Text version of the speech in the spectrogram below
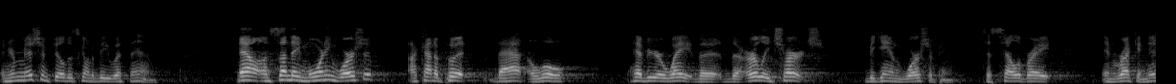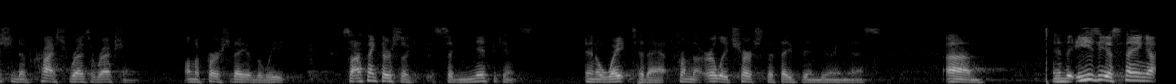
And your mission field is going to be with them. Now, on Sunday morning worship, I kind of put that a little heavier weight. The, the early church began worshiping to celebrate in recognition of Christ's resurrection on the first day of the week. So I think there's a significance and a weight to that from the early church that they've been doing this. Um, and the easiest thing uh,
